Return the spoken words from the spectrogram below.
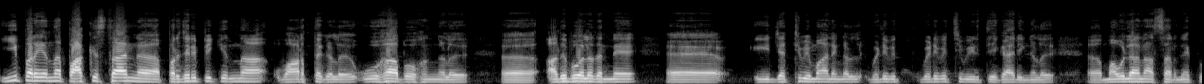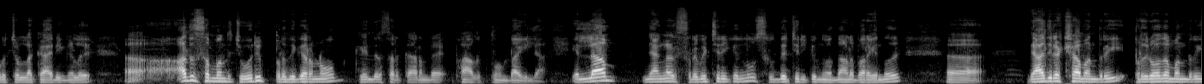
ഈ പറയുന്ന പാകിസ്ഥാൻ പ്രചരിപ്പിക്കുന്ന വാർത്തകൾ ഊഹാപോഹങ്ങൾ അതുപോലെ തന്നെ ഈ ജെറ്റ് വിമാനങ്ങൾ വെടിവെ വെടിവെച്ച് വീഴ്ത്തിയ കാര്യങ്ങൾ മൗലാന അസറിനെ കുറിച്ചുള്ള കാര്യങ്ങൾ അത് സംബന്ധിച്ച് ഒരു പ്രതികരണവും കേന്ദ്ര സർക്കാരിന്റെ ഭാഗത്തുനിന്നുണ്ടായില്ല എല്ലാം ഞങ്ങൾ ശ്രമിച്ചിരിക്കുന്നു ശ്രദ്ധിച്ചിരിക്കുന്നു എന്നാണ് പറയുന്നത്. രാജ്യരക്ഷാ മന്ത്രി പ്രതിരോധ മന്ത്രി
